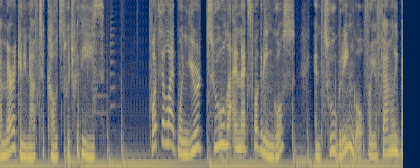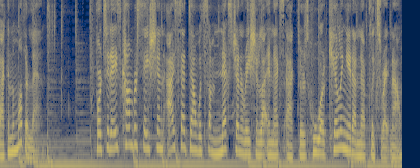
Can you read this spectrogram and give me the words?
American enough to code switch with ease. What's it like when you're too Latinx for gringos and too gringo for your family back in the motherland? For today's conversation, I sat down with some next generation Latinx actors who are killing it on Netflix right now.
